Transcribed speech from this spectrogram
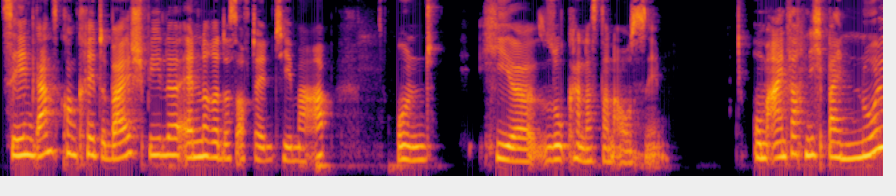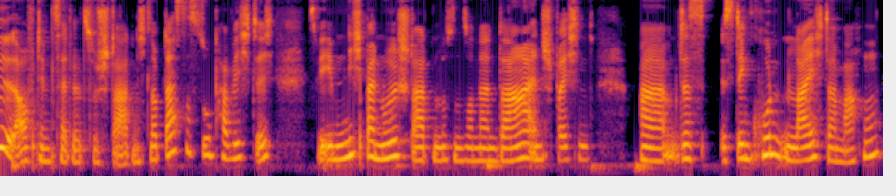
Zehn ganz konkrete Beispiele, ändere das auf dein Thema ab und hier, so kann das dann aussehen. Um einfach nicht bei Null auf dem Zettel zu starten. Ich glaube, das ist super wichtig, dass wir eben nicht bei Null starten müssen, sondern da entsprechend ähm, das ist den Kunden leichter machen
